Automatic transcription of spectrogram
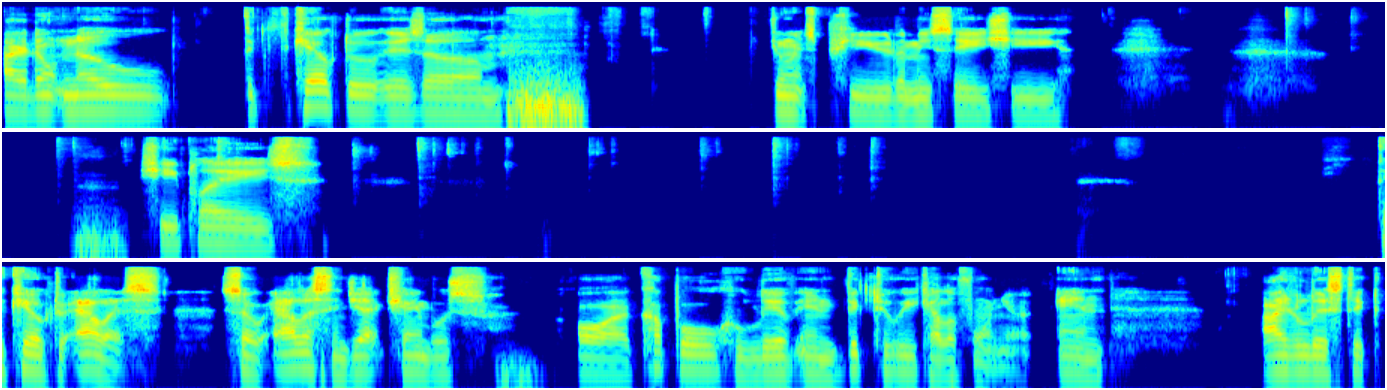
I don't know the, the character is um Florence Pugh. Let me see. She she plays the character Alice. So Alice and Jack Chambers are a couple who live in Victory, California, and idealistic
